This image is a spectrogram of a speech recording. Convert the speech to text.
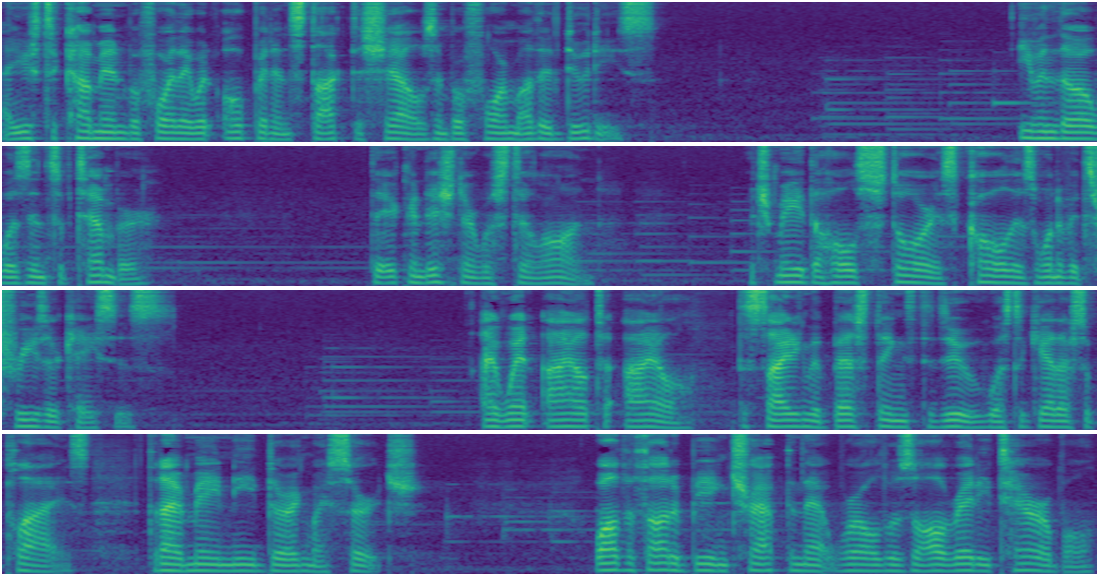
I used to come in before they would open and stock the shelves and perform other duties. Even though it was in September, the air conditioner was still on, which made the whole store as cold as one of its freezer cases. I went aisle to aisle, deciding the best things to do was to gather supplies that I may need during my search. While the thought of being trapped in that world was already terrible,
